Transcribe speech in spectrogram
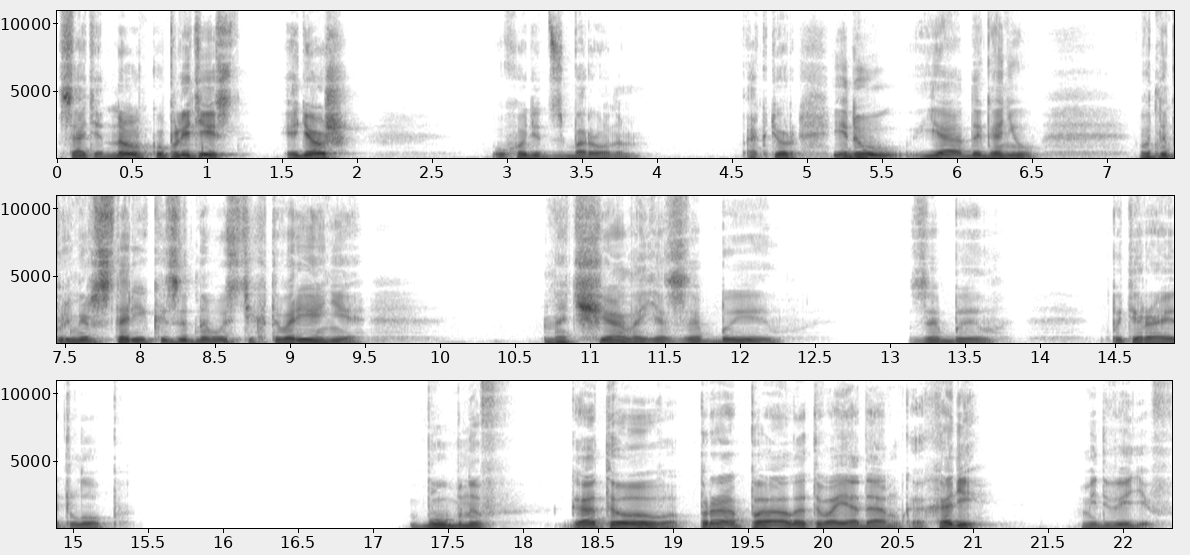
Сатин. Ну, куплетист, идешь? Уходит с бароном. Актер. Иду, я догоню. Вот, например, старик из одного стихотворения. Начало я забыл. Забыл потирает лоб. Бубнов. Готово. Пропала твоя дамка. Ходи. Медведев.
